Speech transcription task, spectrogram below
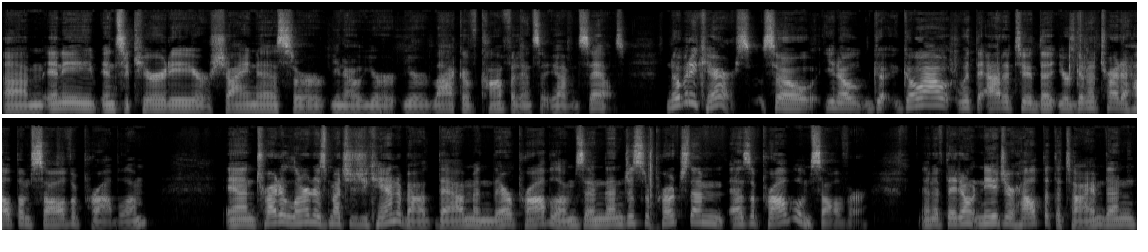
um, any insecurity or shyness or you know your your lack of confidence that you have in sales nobody cares so you know go, go out with the attitude that you're going to try to help them solve a problem and try to learn as much as you can about them and their problems and then just approach them as a problem solver and if they don't need your help at the time then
